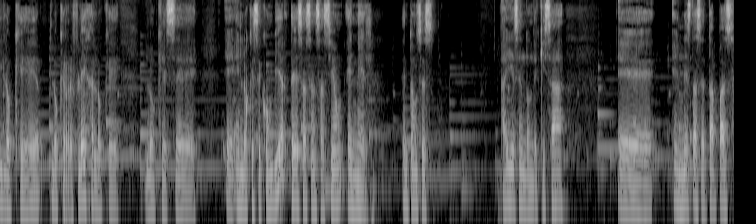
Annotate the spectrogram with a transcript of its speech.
y lo que, lo que refleja, lo que, lo que se, eh, en lo que se convierte esa sensación en él. Entonces, ahí es en donde quizá eh, en estas etapas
